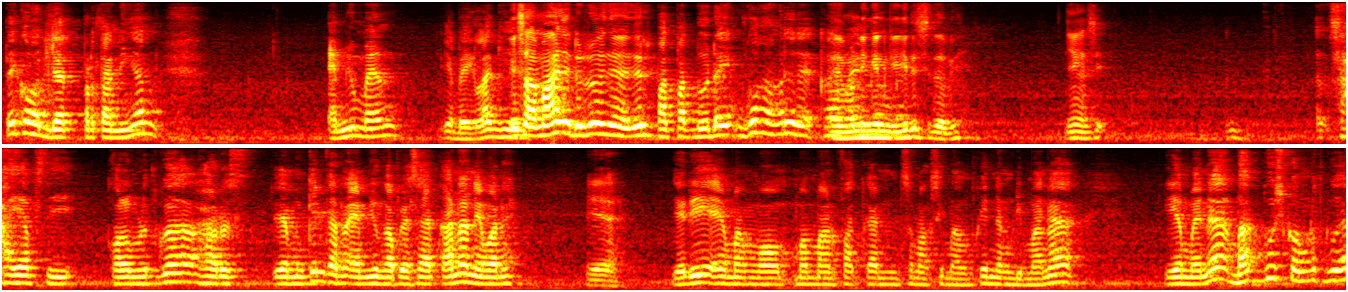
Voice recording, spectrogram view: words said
Tapi kalau dilihat pertandingan MU main ya baik lagi. ya sama aja dua-duanya anjir Empat empat dua day, gue nggak ngerti deh. ya mendingan kayak gitu sih tapi Iya nggak sih Sayap sih. Kalau menurut gue harus ya mungkin karena MU nggak punya sayap kanan ya Wan ya. iya Jadi emang mau memanfaatkan semaksimal mungkin yang di mana ya mainnya bagus kalau menurut gue.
